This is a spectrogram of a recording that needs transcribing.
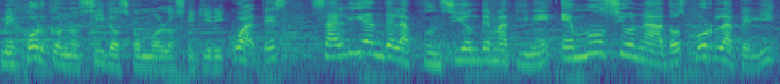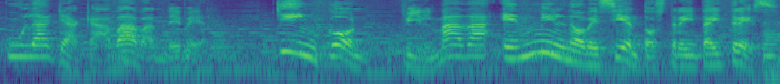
mejor conocidos como los Kikiricuates, salían de la función de matiné emocionados por la película que acababan de ver. King Kong, filmada en 1933.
